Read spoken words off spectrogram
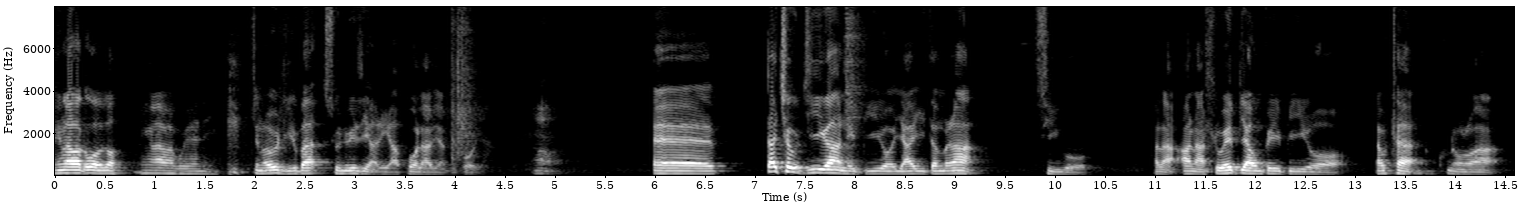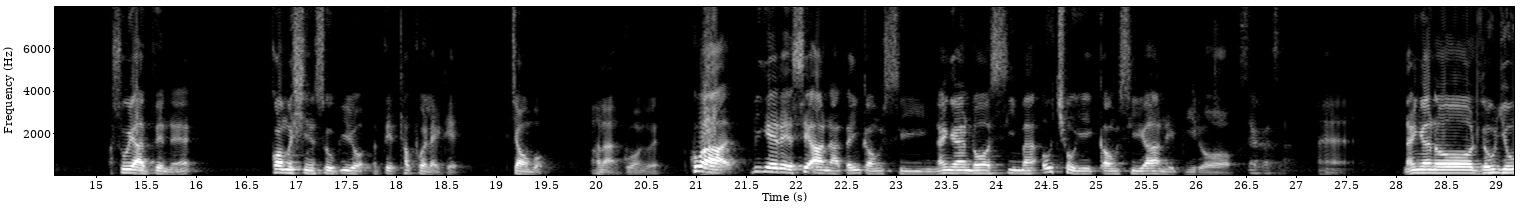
မင်္ဂလာပါကိုအောင်စောမင်္ဂလာပါကိုရနေကျွန်တော်တို့ဒီတစ်ပတ်ဆွေးနွေးစရာတွေကပေါ်လာပြန်ပြီပေါ့ဗျာဟုတ်အဲတက်ချုပ်ကြီးကနေပြီးတော့ယာယီသမရစီကိုဟလာအာနာလွှဲပြောင်းပေးပြီးတော့နောက်ထပ်ခုနကအစိုးရအသစ်နဲ့ကော်မရှင်ဆိုပြီးတော့အသစ်ထပ်ဖွဲ့လိုက်တဲ့အကြောင်းပေါ့ဟလာကိုအောင်ဆိုရယ်အခုကပြီးခဲ့တဲ့စစ်အာဏာသိမ်းကောင်စီနိုင်ငံတော်စီမံအုပ်ချုပ်ရေးကောင်စီကနေပြီးတော့စက်ကစားအဲ နိုင်ငံတော်လုံခြုံ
